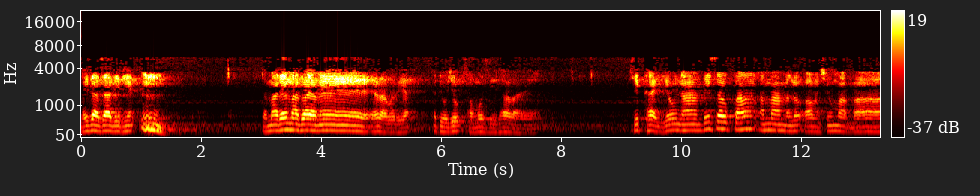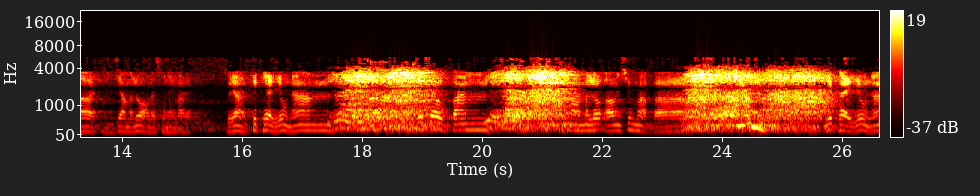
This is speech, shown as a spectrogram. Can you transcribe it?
မိစ္ဆာစသည်ဖြင့်ဓမ္မထဲမှာသွားရမယ်အဲ့ဒါကိုတည်းကအတူချုပ်ဆောင်ဖို့စီထားပါတယ်ရှိခိုက်ယုံနာပိစုတ်ပံအမမလွတ်အောင်ရှုမှတ်ပါကြာမလွတ်အောင်လည်းဆိုနိုင်ပါတယ်ဆိုရရင်ဖြစ်ခဲ့ယုံနာပိစုတ်ပံအမမ လွတ်အောင်ရှုမှတ်ပါဖြစ်ခဲ့ယုံနာ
